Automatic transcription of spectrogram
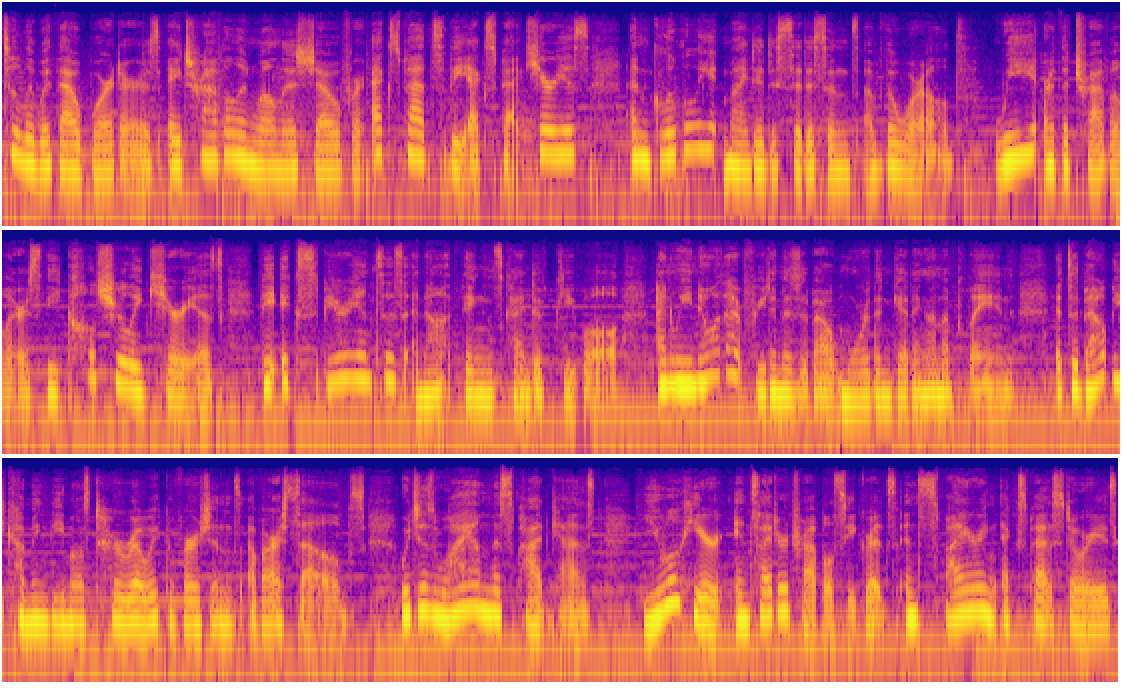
to Live Without Borders, a travel and wellness show for expats, the expat curious, and globally minded citizens of the world. We are the travelers, the culturally curious, the experiences and not things kind of people. And we know that freedom is about more than getting on a plane. It's about becoming the most heroic versions of ourselves, which is why on this podcast, you will hear insider travel secrets, inspiring expat stories,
